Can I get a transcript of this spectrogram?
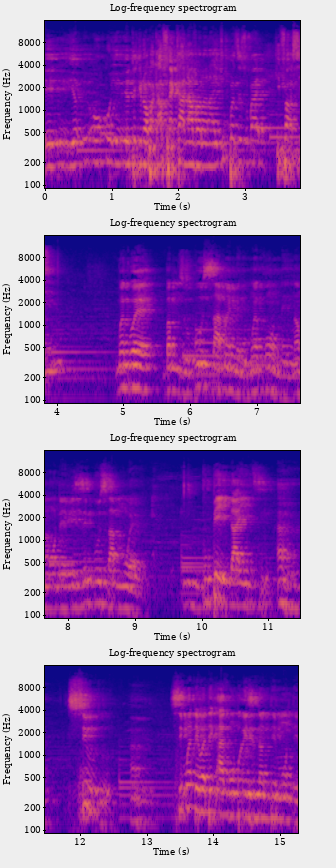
et, et, on- on- on- on- on n'a pas faire carnaval en Haïti Vous pensez que c'est facile Moi, bamzou, pour ça, moi, moi, connais, dans mon visite, pour ça, moi, pour le pays d'Haïti, Ah, surtout. ah. Si moi, je suis un président qui monté,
